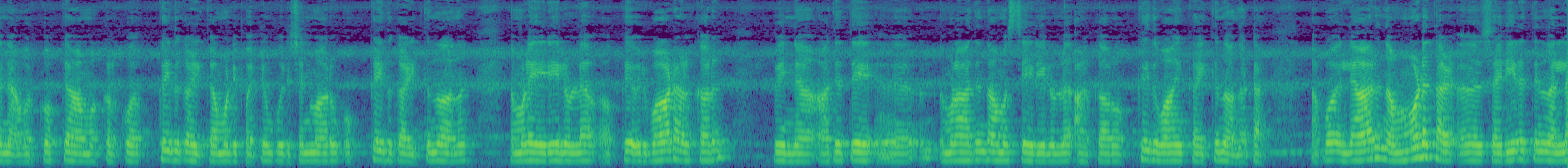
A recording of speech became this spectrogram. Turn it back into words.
തന്നെ അവർക്കൊക്കെ ആ മക്കൾക്കും ഒക്കെ ഇത് കഴിക്കാൻ വേണ്ടി പറ്റും. പുരുഷന്മാരും ഒക്കെ ഇത് കഴിക്കുന്നതാണ് നമ്മളെ ഏരിയയിലുള്ള ഒക്കെ ഒരുപാട് ആൾക്കാർ. പിന്നെ ആദ്യത്തെ നമ്മൾ ആദ്യം താമസിച്ച ഏരിയയിലുള്ള ആൾക്കാരും ഒക്കെ ഇത് വാങ്ങി കഴിക്കുന്നതാണ് കേട്ടോ. അപ്പോൾ എല്ലാവരും നമ്മുടെ ശരീരത്തിന് നല്ല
